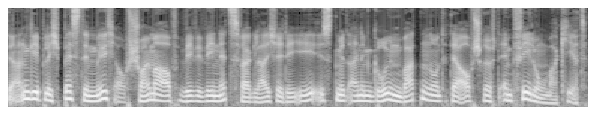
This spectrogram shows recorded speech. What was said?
Der angeblich beste Milchaufschäumer auf www.netzvergleiche.de ist mit einem grünen Button und der Aufschrift Empfehlung markiert.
